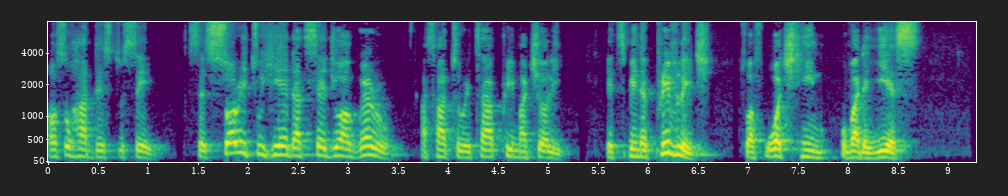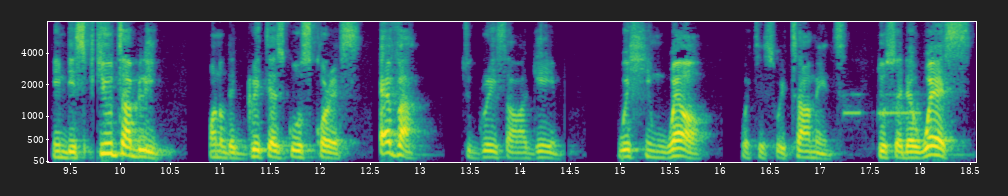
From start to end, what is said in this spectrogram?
also had this to say. Said, Sorry to hear that Sergio Aguero has had to retire prematurely. It's been a privilege to have watched him over the years. Indisputably, one of the greatest goal scorers ever to grace our game. Wish him well with his retirement. Those are the words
